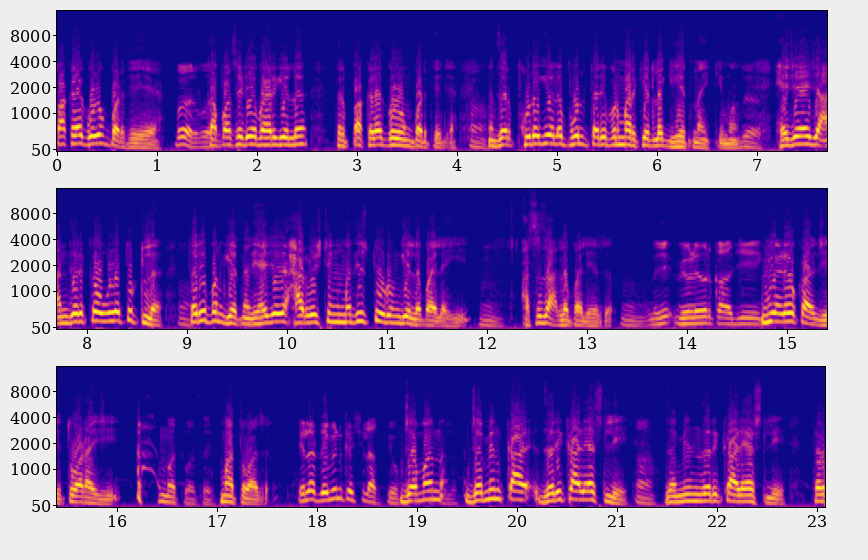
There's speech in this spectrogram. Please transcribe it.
पाकळ्या गळून पडते त्या बर बर कपासिटी बाहेर गेलं तर पाकळ्या गळून पडते त्या. जर पुढे गेलं फुल तरी पण मार्केटला घेत नाही ती मग बरं. ह्याच्या ह्याच्या आणि जर कवळं तुटलं तरी पण घेत नाही ह्याच्या हार्वेस्टिंग मध्येच तोडून गेलं पाहिजे ही हम्म. असं झालं पाहिजे ह्याचं हम्म. म्हणजे वेळेवर काळजी वेळेवर काळजी तोडायची महत्वाचं आहे महत्वाचं याला जमीन कशी लागते हो? जमन जमीन काळ जरी काळी असली हां. जमीन जरी काळी असली तर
